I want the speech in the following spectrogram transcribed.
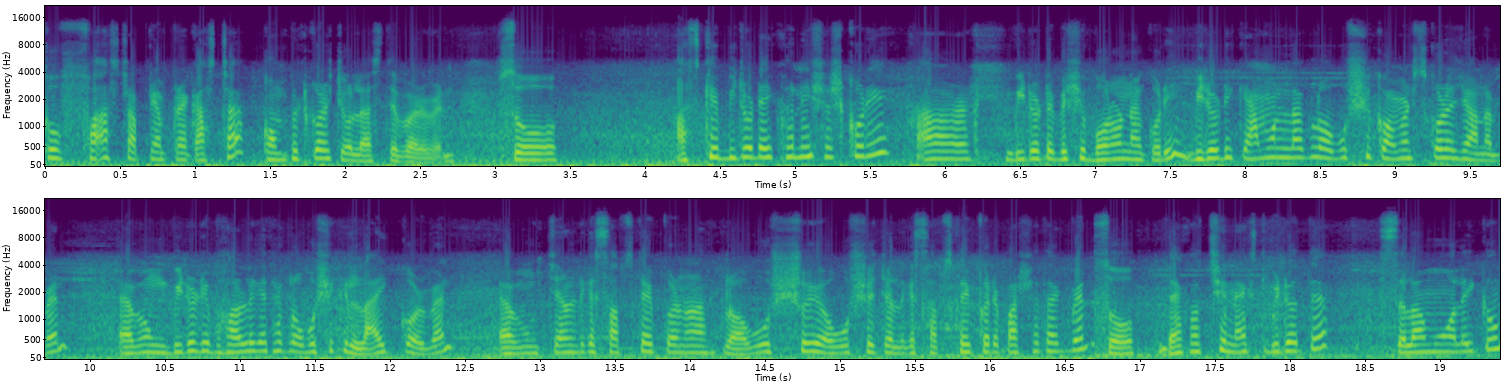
খুব ফাস্ট আপনি আপনার কাজটা কমপ্লিট করে চলে আসতে পারবেন। সো আজকে ভিডিওটা এখানেই শেষ করি, আর ভিডিওটা বেশি বড় না করি। ভিডিওটি কেমন লাগল অবশ্যই কমেন্টস করে জানাবেন, এবং ভিডিওটি ভালো লেগে থাকলে অবশ্যই একটি লাইক করবেন, এবং চ্যানেলটিকে সাবস্ক্রাইব করে না থাকলে অবশ্যই অবশ্যই চ্যানেলকে সাবস্ক্রাইব করে পাশে থাকবেন। সো দেখা হচ্ছে নেক্সট ভিডিওতে সালামু আলাইকুম,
